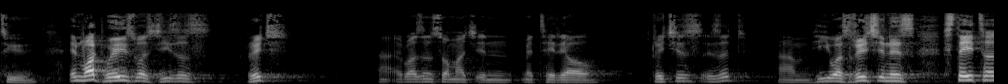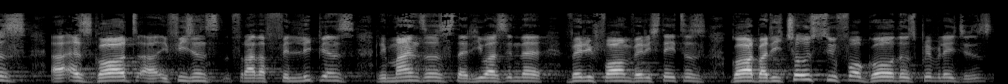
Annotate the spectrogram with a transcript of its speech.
to. In what ways was Jesus rich? It wasn't so much in material riches, is it? Um, he was rich in his status uh, as God. Uh, Ephesians, rather Philippians, reminds us that he was in the very form, very status God, but he chose to forego those privileges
